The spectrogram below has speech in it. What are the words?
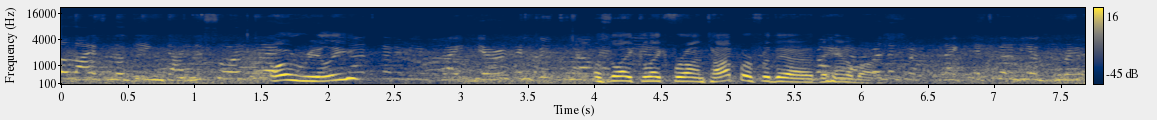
real life looking dinosaur grip. Oh, really? That's going to be right here. And kids love Also, it. like like for on top or for the the handlebars? The. Like it's going to be a grip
